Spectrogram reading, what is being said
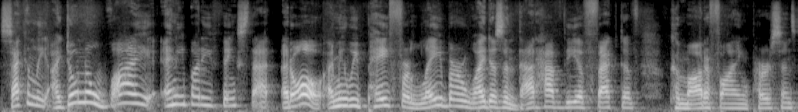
secondly, I don't know why anybody thinks that at all. I mean, we pay for labor. Why doesn't that have the effect of commodifying persons?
